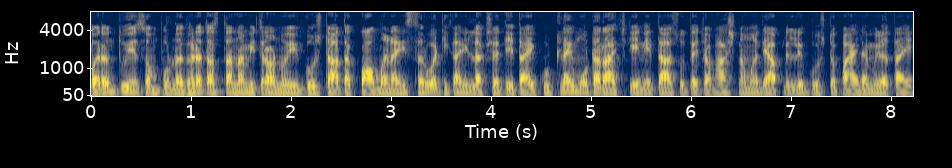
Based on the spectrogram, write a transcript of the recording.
परंतु हे संपूर्ण घडत असताना मित्रांनो एक गोष्ट आता कॉमन आणि सर्व ठिकाणी लक्षात येत आहे. कुठलाही मोठा राजकीय नेता असो त्याच्या भाषणामध्ये आपल्याला एक गोष्ट पाहायला मिळत आहे.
